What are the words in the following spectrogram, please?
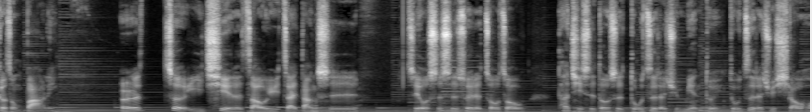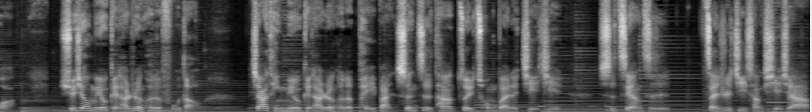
各种霸凌。而这一切的遭遇，在当时只有十四岁的周周，他其实都是独自的去面对，独自的去消化。学校没有给他任何的辅导，家庭没有给他任何的陪伴，甚至他最崇拜的姐姐。是这样子，在日记上写下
